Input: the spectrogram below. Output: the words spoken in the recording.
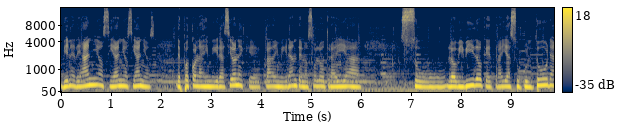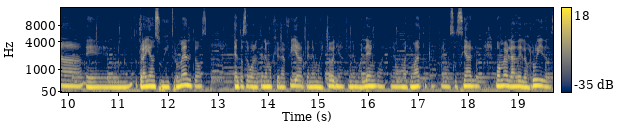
viene de años y años y años. Después con las inmigraciones, que cada inmigrante no solo traía su, lo vivido, que traía su cultura, eh, traían sus instrumentos. Entonces, bueno, tenemos geografía, tenemos historia, tenemos lengua, tenemos matemáticas, tenemos sociales. Vos me hablas de los ruidos,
